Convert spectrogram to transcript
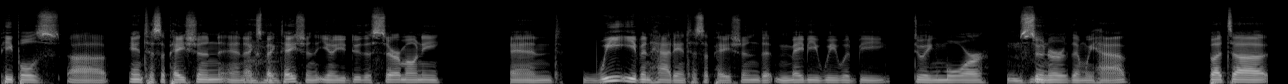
people's uh, anticipation and mm-hmm. expectation that, you know, you do this ceremony and we even had anticipation that maybe we would be doing more mm-hmm. sooner than we have. But, uh,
